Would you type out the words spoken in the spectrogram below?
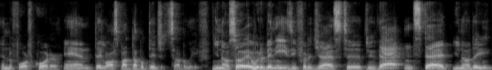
in the fourth quarter and they lost by double digits, I believe. You know, so it would have been easy for the Jazz to do that. Instead, you know, they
